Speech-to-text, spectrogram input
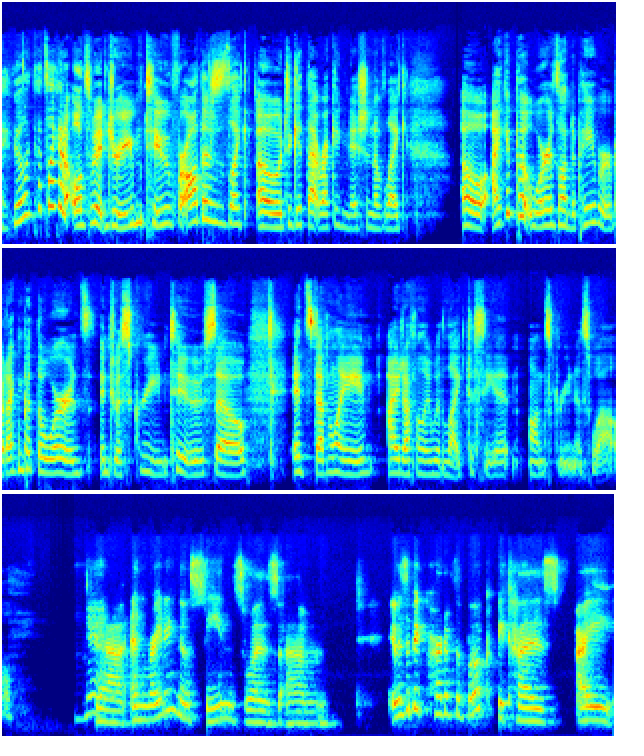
i feel like that's like an ultimate dream too for authors is like oh to get that recognition of like oh i can put words onto paper but i can put the words into a screen too so it's definitely i definitely would like to see it on screen as well. Yeah, yeah and writing those scenes was um it was a big part of the book because i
